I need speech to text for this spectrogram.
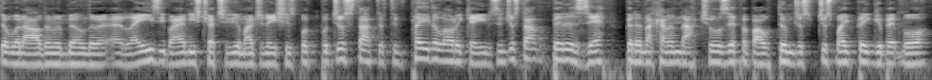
that Wijnaldum and Milner are lazy by any stretch of the imaginations, but but just that if they've played a lot of games and just that bit of zip, bit of that kind of natural zip about them, just just might bring a bit more.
